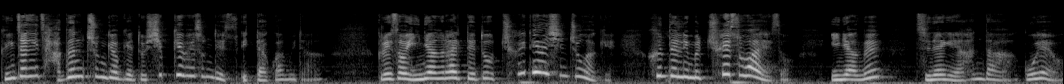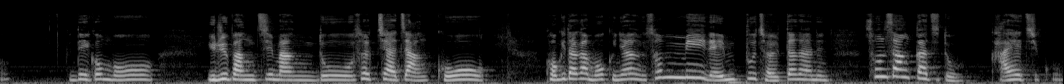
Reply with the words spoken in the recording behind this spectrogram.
굉장히 작은 충격에도 쉽게 훼손될 수 있다고 합니다. 그래서 인양을 할 때도 최대한 신중하게 흔들림을 최소화해서 인양을 진행해야 한다고 해요. 근데 이건 뭐 유류 방지망도 설치하지 않고 거기다가 뭐 그냥 선미 램프 절단하는 손상까지도 가해지고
